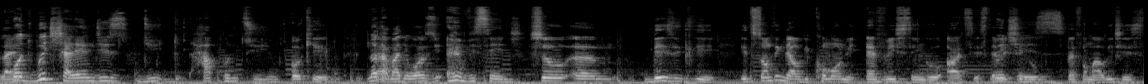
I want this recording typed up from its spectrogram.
Like but which challenges do, you, do happen to you? okay, Not um, about the ones you envisage. So um, basically, it's something that will be common with every single artist, every Which single is? performer, which is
